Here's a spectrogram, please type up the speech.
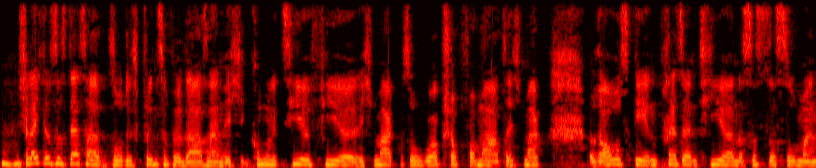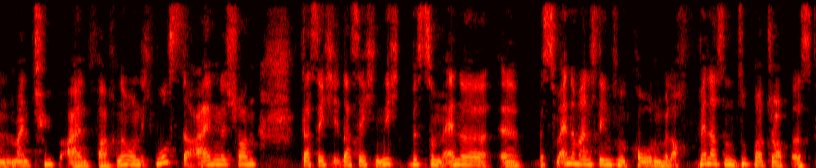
mhm. vielleicht ist es deshalb so das Principle da sein. Ich kommuniziere viel, ich mag so Workshop-Formate, ich mag rausgehen, präsentieren. Das ist das so mein mein Typ einfach. Ne? Und ich wusste eigentlich schon, dass ich dass ich nicht bis zum Ende äh, bis zum Ende meines Lebens nur coden will, auch wenn das ein super Job ist.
